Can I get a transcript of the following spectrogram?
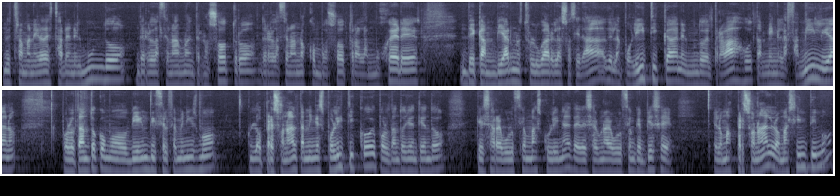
nuestra manera de estar en el mundo, de relacionarnos entre nosotros, de relacionarnos con vosotras, las mujeres, de cambiar nuestro lugar en la sociedad, en la política, en el mundo del trabajo, también en la familia. ¿no? Por lo tanto, como bien dice el feminismo, lo personal también es político y por lo tanto yo entiendo que esa revolución masculina debe ser una revolución que empiece en lo más personal, en lo más íntimo,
